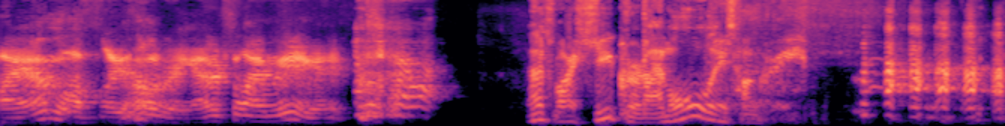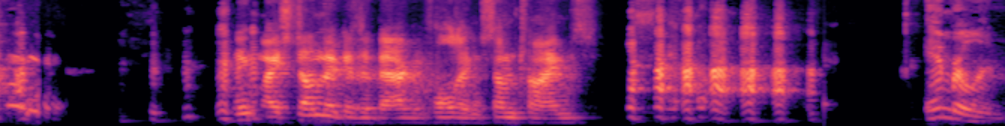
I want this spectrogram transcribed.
I am awfully hungry. That's why I'm eating it. That's my secret. I'm always hungry. I think my stomach is a bag of holding sometimes. Emberlin.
